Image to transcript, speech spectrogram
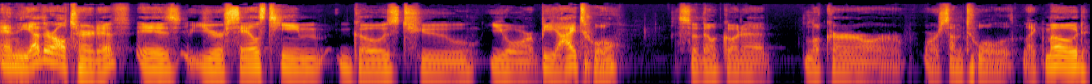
And the other alternative is your sales team goes to your BI tool. So they'll go to Looker or, or some tool like Mode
